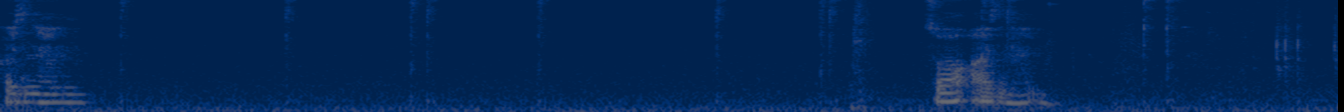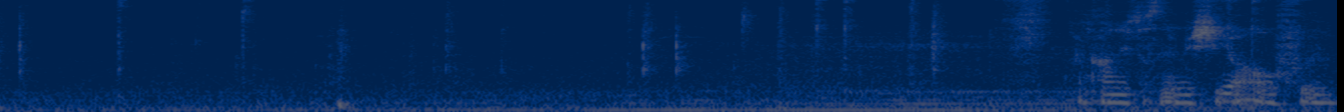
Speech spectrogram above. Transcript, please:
Eisenhelm. So, Eisenhelm. Dann kann ich das nämlich hier auffüllen.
